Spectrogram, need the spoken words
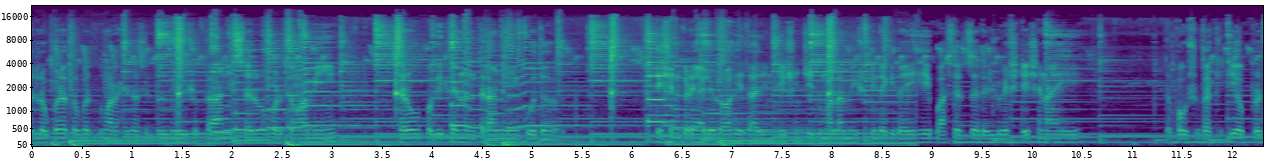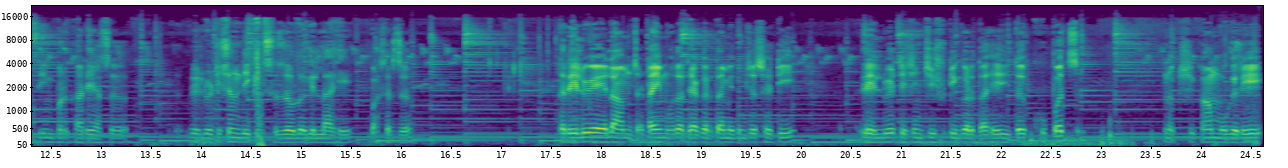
तर लवकरात लवकर तुम्हाला राहायचं असेल तर तुम्ही येऊ शकता. आणि सर्वप्रथम आम्ही सर्व बघितल्यानंतर आम्ही गोद स्टेशनकडे आलेलो आहेत आणि स्टेशनची तुम्हाला मी शूटिंग दाखवत आहे. हे बासरचं रेल्वे स्टेशन आहे. तर पाहू शकता किती अप्रतिम प्रकारे असं रेल्वे स्टेशन देखील सजवलं गेलं आहे बासरचं. तर रेल्वे यायला आमचा टाईम होता त्याकरता मी तुमच्यासाठी रेल्वे स्टेशनची शूटिंग करत आहे. इथं खूपच नक्षीकाम वगैरे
